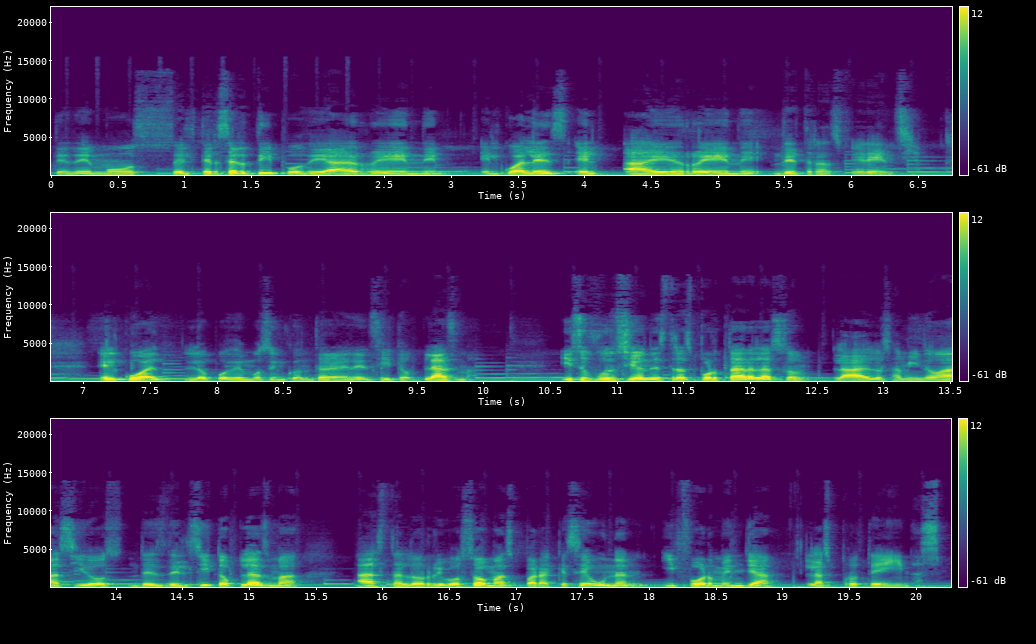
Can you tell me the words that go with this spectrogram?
tenemos el tercer tipo de ARN, el cual es el ARN de transferencia, el cual lo podemos encontrar en el citoplasma. Y su función es transportar a, los aminoácidos desde el citoplasma hasta los ribosomas para que se unan y formen ya las proteínas.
